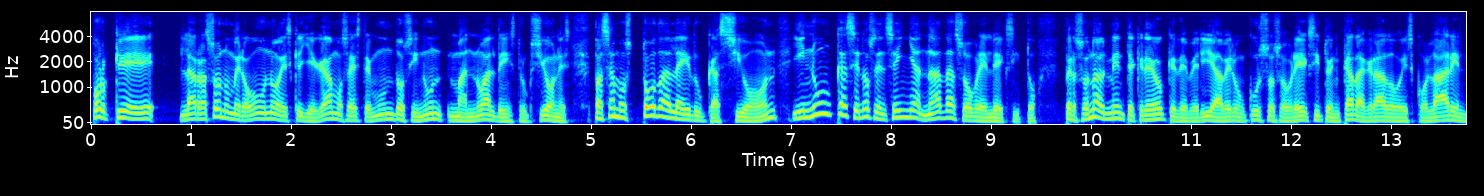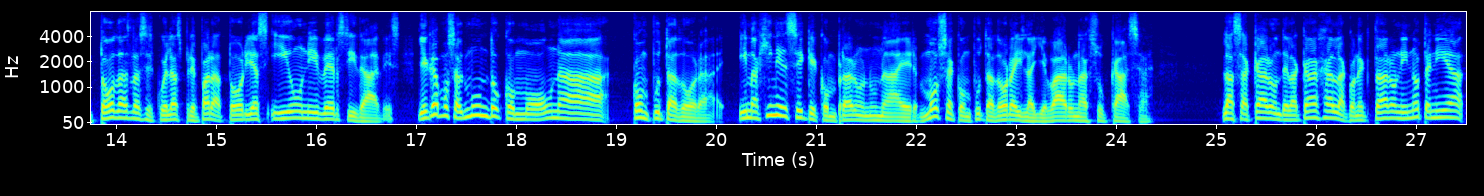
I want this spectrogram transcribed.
Porque la razón número uno es que llegamos a este mundo sin un manual de instrucciones. Pasamos toda la educación y nunca se nos enseña nada sobre el éxito. Personalmente creo que debería haber un curso sobre éxito en cada grado escolar en todas las escuelas preparatorias y universidades. Llegamos al mundo como una computadora. Imagínense que compraron una hermosa computadora y la llevaron a su casa. La sacaron de la caja, la conectaron y no tenía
